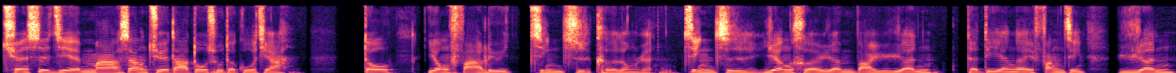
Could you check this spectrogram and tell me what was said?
全世界马上绝大多数的国家都用法律禁止克隆人，禁止任何人把人的 DNA 放进人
